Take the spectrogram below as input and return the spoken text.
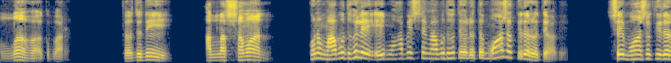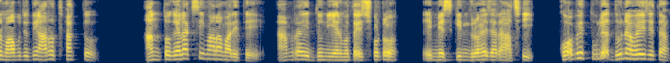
আল্লাহ আকবার। তো যদি আল্লাহ সমান কোন মাবুদ হলে, এই মহাবিশ্বে মাবুদ হতে হলে তো মহাশক্তিধর হতে হবে। সেই মহাশক্তিধর মাবুদ যদি আরও থাকতো, আন্ত গ্যালাক্সি মারামারিতে, আমরা এই দুনিয়ার মতো, এই ছোট, এই মেসকিন গ্রহে যারা আছি, কবে তুলে ধুনে হয়ে যেতাম?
